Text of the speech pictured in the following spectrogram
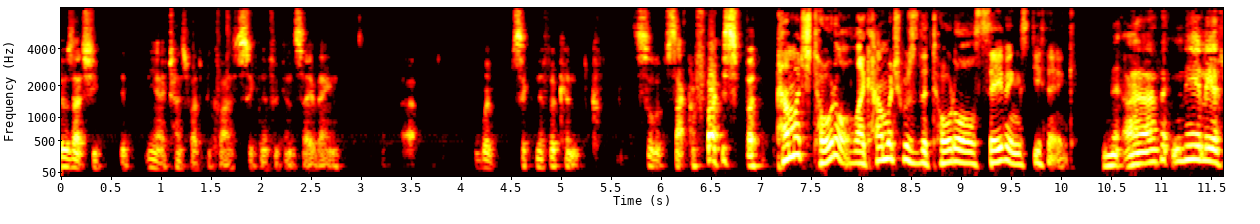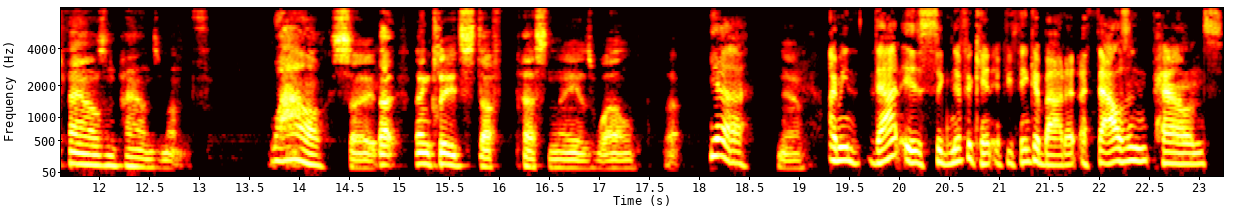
was actually, it, you know, transpired to be quite a significant saving uh, with significant sort of sacrifice, but How much total? Like, how much was the total savings, do you think? I think nearly a thousand pounds a month. Wow. So that, that includes stuff personally as well. But Yeah. yeah, I mean, that is significant if you think about it. A thousand pounds,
